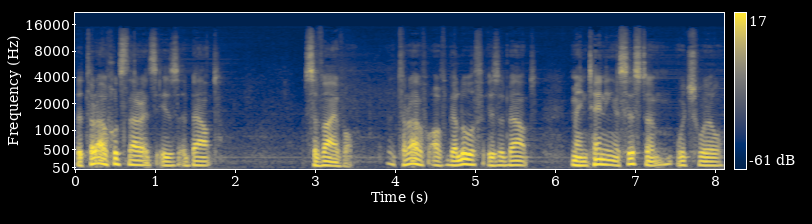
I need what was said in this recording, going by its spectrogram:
the Torah of Chutz is about survival. The Torah of, of Galuth is about maintaining a system which will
